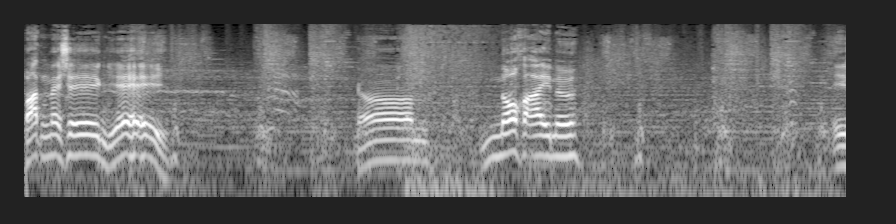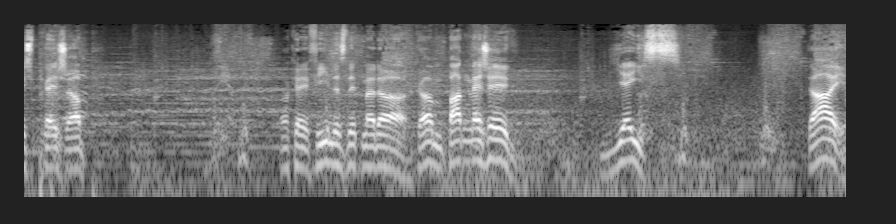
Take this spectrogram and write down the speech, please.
Button Mashing, yay. Komm. Noch eine. Ich brech ab. Okay, vieles nicht mehr da. Komm, Button Mashing. Yes. Die.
